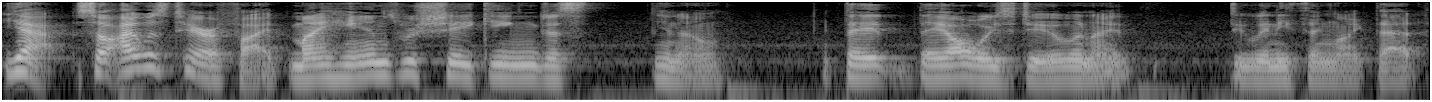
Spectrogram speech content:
yeah, so I was terrified. My hands were shaking, just, you know, they, they always do when I do anything like that.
